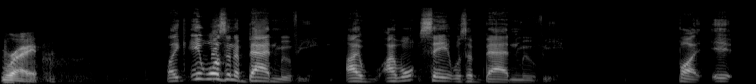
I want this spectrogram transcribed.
Right. Like it wasn't a bad movie. I I won't say it was a bad movie, but it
